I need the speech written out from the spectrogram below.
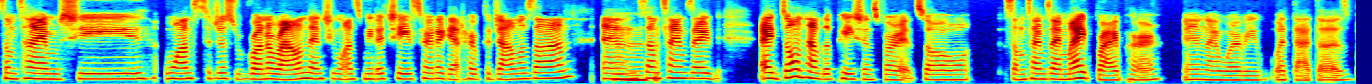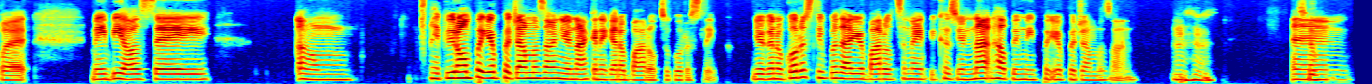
sometimes she wants to just run around and she wants me to chase her to get her pajamas on and Mm, sometimes I I don't have the patience for it. So sometimes I might bribe her and I worry what that does, but maybe I'll say um if you don't put your pajamas on, you're not going to get a bottle to go to sleep. You're going to go to sleep without your bottle tonight because you're not helping me put your pajamas on. hmm So, And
